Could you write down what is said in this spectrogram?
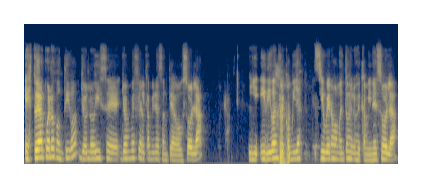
estoy de acuerdo contigo. Yo lo hice, yo me fui al Camino de Santiago sola. Y, y digo entre comillas que sí hubieron momentos en los que caminé sola,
